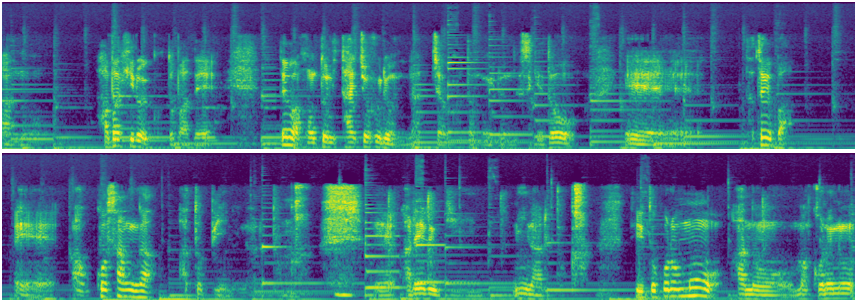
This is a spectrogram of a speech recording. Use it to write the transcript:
あの幅広い言葉で例えば本当に体調不良になっちゃう方もいるんですけど、えー例えば、えーあお子さんがアトピーになるとか、えーアレルギーになるとかっていうところもあの、まあ、これの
